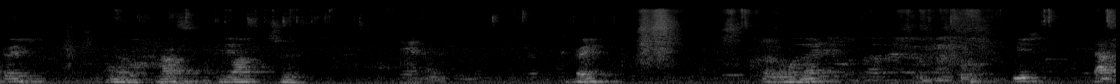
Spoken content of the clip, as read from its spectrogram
Okej. Na bok. Raz, dwa, trzy. Okej. Bardzo ładne. Idź. I teraz,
